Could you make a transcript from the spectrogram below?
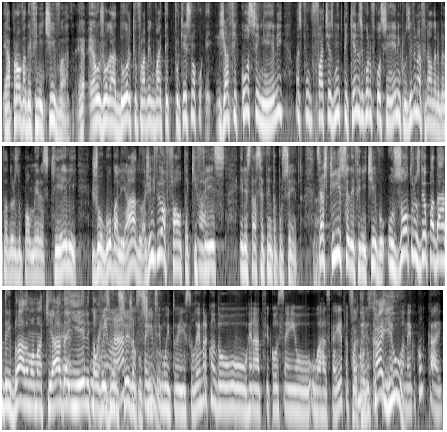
é a prova definitiva? É, é, o jogador que o Flamengo vai ter. Porque isso não, já ficou sem ele, mas por fatias muito pequenas. E quando ficou sem ele, inclusive na final da Libertadores do Palmeiras, que ele jogou baleado, a gente viu a falta que ah. fez ele estar 70%. Você acha que isso é definitivo? Os outros deu para dar uma driblada, uma maquiada é, e ele talvez Renato não seja possível? sente muito isso. Lembra quando o Renato ficou sem o, o Arrascaeta? Foi quando caiu. O Flamengo quando cai.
